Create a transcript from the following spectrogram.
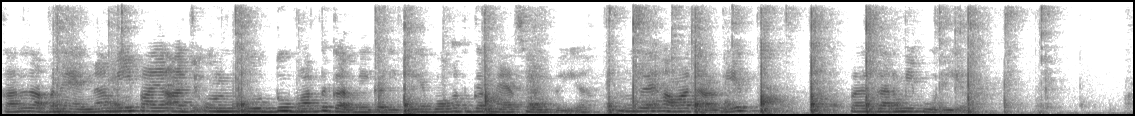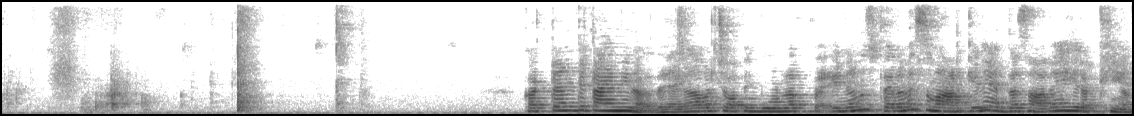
ਕੱਲ ਰੱਬ ਨੇ ਇੰਨਾ ਮੀਂਹ ਪਾਇਆ, ਅੱਜ ਉਦੋਂ ਵੱਧ ਗਰਮੀ ਕਰੀ ਪਈ ਹੈ, ਬਹੁਤ ਗਰਮੈਸ਼ ਹੋਈ ਪਈ ਆ। ਉਹਦੇ ਹਵਾ ਚੱਲਦੀ ਹੈ, ਪਰ ਗਰਮੀ ਪੂਰੀ ਹੈ ਕੱਟਣ ਤੇ ਟਾਈਮ ਨਹੀਂ ਲੱਗਦਾ ਹੈਗਾ, ਪਰ ਚੌਪਿੰਗ ਬੋਰਡ ਨਾਲ ਇਹਨਾਂ ਨੂੰ ਪਹਿਲਾਂ ਮੈਂ ਸਮਾਰ ਕੇ ਨਾ ਇਦਾਂ ਸਾਰੇ ਇਹ ਰੱਖੀਆਂ।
